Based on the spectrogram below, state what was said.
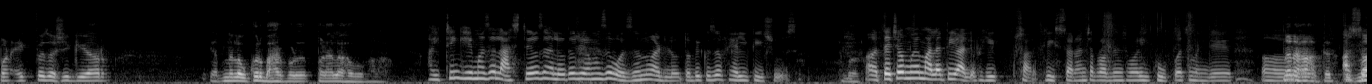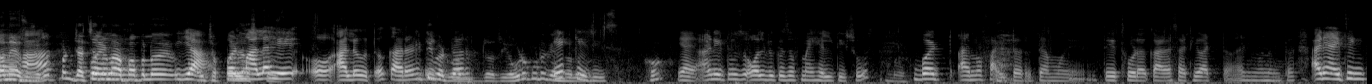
पण एक फेज अशी की यार यातनं लवकर बाहेर पड पडायला हवं मला. आय थिंक हे माझं लास्ट इयर झालं होतं जेव्हा माझं वजन वाढलं होतं बिकॉज ऑफ हेल्थ इश्यूज त्याच्यामुळे मला ती आली ही सॉरी प्लीज सरांच्या प्रॉब्लेम्समुळे ही खूपच म्हणजे या, पण मला. हे आलं होतं कारण एट झालं? के जीज हो या आणि it was all because of my health issues. But I am a fighter त्यामुळे ते थोड्या काळासाठी वाटतं आणि मग नंतर आणि I think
